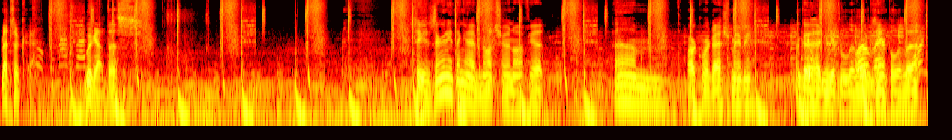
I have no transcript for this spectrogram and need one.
That's okay. We got this. Let's see, is there anything I have not shown off yet? Um, parkour dash maybe? I'll go ahead and give a little example of that.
